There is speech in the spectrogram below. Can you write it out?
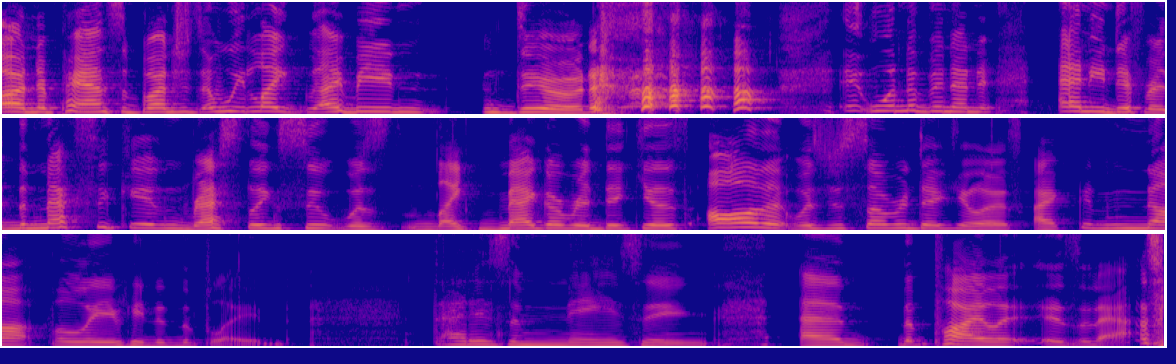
underpants a bunch of. We like, I mean, dude, it wouldn't have been any, any different. The Mexican wrestling suit was like mega ridiculous. All of it was just so ridiculous. I could not believe he did the plane. That is amazing. And the pilot is an ass.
